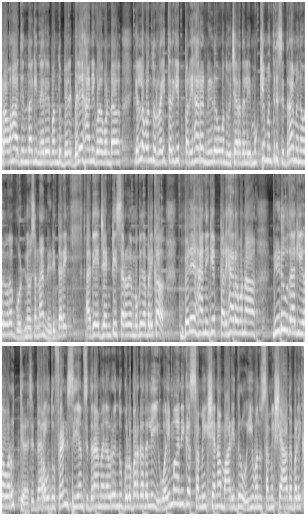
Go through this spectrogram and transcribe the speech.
ಪ್ರವಾಹದಿಂದಾಗಿ ನೆರೆ ಬಂದು ಬೆಳೆ ಬೆಳೆ ಹಾನಿಗೊಳಗೊಂಡ ಎಲ್ಲ ಒಂದು ರೈತರಿಗೆ ಪರಿಹಾರ ನೀಡುವ ಒಂದು ವಿಚಾರದಲ್ಲಿ ಮುಖ್ಯಮಂತ್ರಿ ಸಿದ್ದರಾಮಯ್ಯ ಅವರು ಇವಾಗ ಗುಡ್ ನ್ಯೂಸ್ ಅನ್ನ ನೀಡಿದ್ದಾರೆ. ಅದೇ ಜಂಟಿ ಸರ್ವೆ ಮುಗಿದ ಬಳಿಕ ಬೆಳೆ ಹಾನಿಗೆ ಪರಿಹಾರವನ್ನು ನೀಡುವುದಾಗಿ ಅವರು ತಿಳಿಸಿದ್ದಾರೆ. ಹೌದು ಫ್ರೆಂಡ್ಸ್ ಸಿಎಂ ಸಿದ್ದರಾಮಯ್ಯ ಅವರು ಇಂದು ಗುಲ್ಬರ್ಗಾದಲ್ಲಿ ವೈಮಾನಿಕ ಸಮೀಕ್ಷೆಯನ್ನ ಮಾಡಿದ್ರು. ಈ ಒಂದು ಸಮೀಕ್ಷೆ ಆದ ಬಳಿಕ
